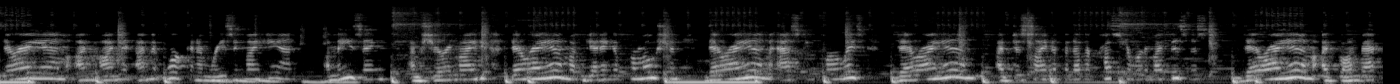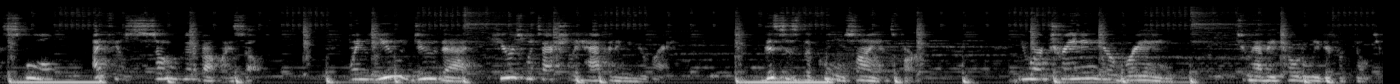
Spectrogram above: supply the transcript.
There I am. I'm, I'm, at, I'm at work and I'm raising my hand. Amazing. I'm sharing my idea. There I am. I'm getting a promotion. There I am asking for a raise. There I am. I've just signed up another customer to my business. There I am. I've gone back to school. I feel so good about myself. When you do that, here's what's actually happening in your brain this is the cool science part. You are training your brain to have a totally different filter.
